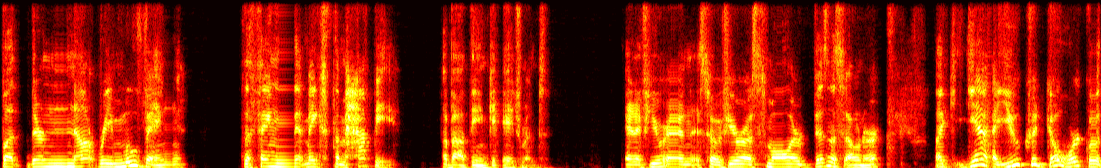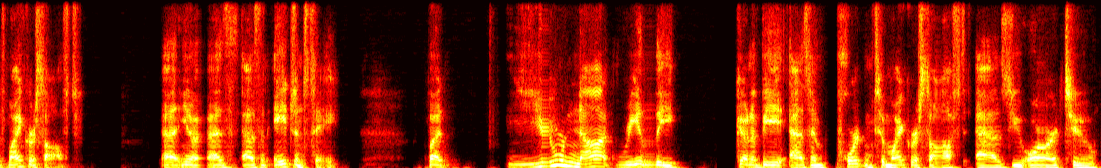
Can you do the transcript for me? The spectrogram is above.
but they're not removing the thing that makes them happy about the engagement. And if you're and so if you're a smaller business owner, like yeah, you could go work with Microsoft, uh, you know, as as an agency, but you're not really going to be as important to Microsoft as you are to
